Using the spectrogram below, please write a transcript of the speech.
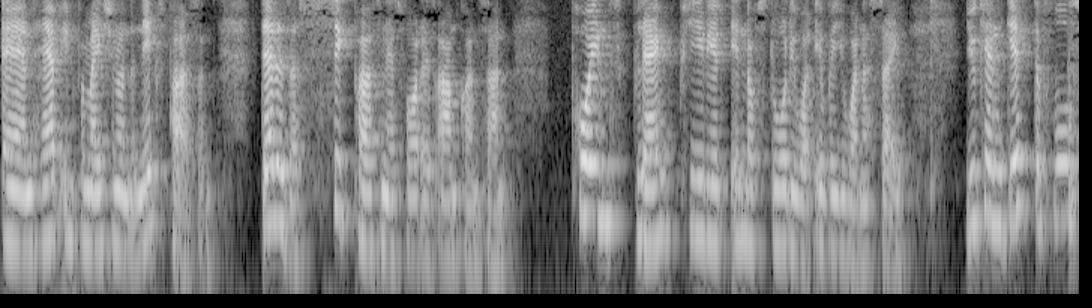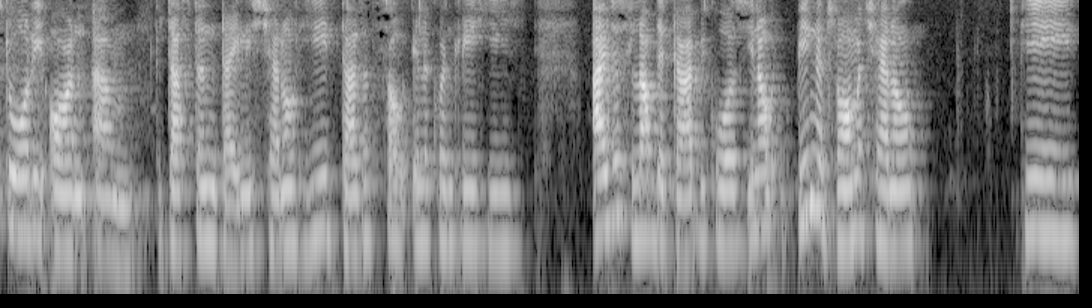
and have information on the next person. That is a sick person as far as I'm concerned. Point blank, period, end of story, whatever you want to say. You can get the full story on um, Dustin Dailey's channel. He does it so eloquently. He I just love that guy because, you know, being a drama channel, he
